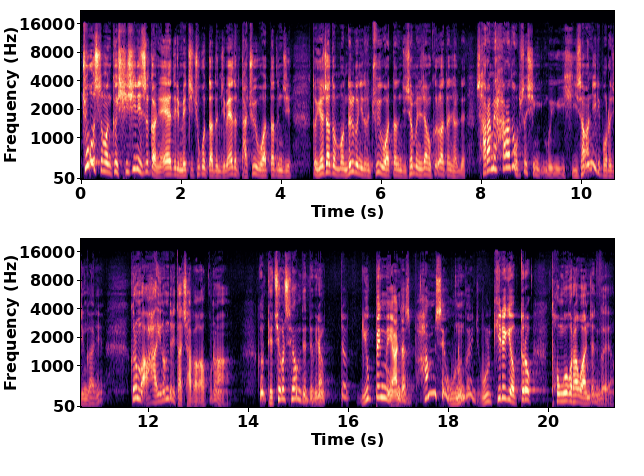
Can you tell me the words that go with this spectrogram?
죽었으면 그 시신이 있을 거 아니에요. 애들이 며칠 죽었다든지, 애들 다 죽이고 왔다든지, 또 여자도 뭐 늙은이들은 죽이고 왔다든지, 젊은 여자만 끌어갔다든지 하는데 사람이 하나도 없어. 뭐 이상한 일이 벌어진 거 아니에요? 그러면 아, 이놈들이 다 잡아갔구나. 그럼 대책을 세우면 되는데 그냥 600명이 앉아서 밤새 우는 거예요. 울 기력이 없도록 통곡을 하고 앉은 거예요.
